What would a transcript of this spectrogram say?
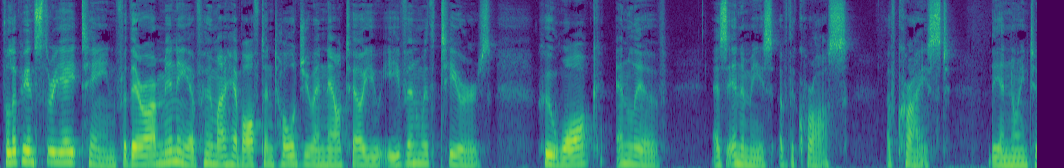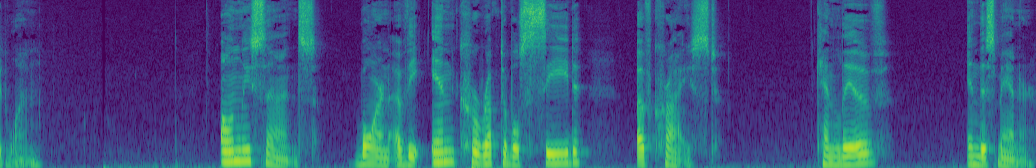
Philippians 3:18 For there are many of whom I have often told you and now tell you even with tears who walk and live as enemies of the cross of Christ the Anointed One. Only sons born of the incorruptible seed of Christ can live in this manner.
